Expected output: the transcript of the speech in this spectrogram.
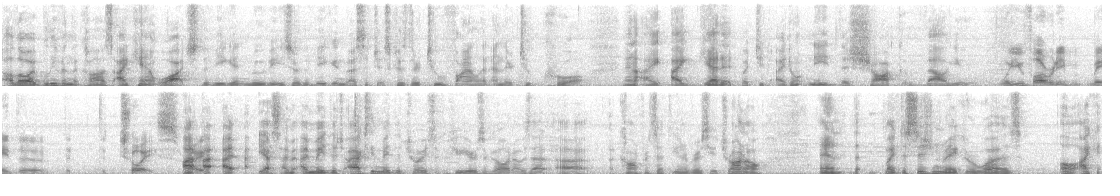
although I believe in the cause, I can't watch the vegan movies or the vegan messages because they're too violent and they're too cruel. And I, I get it, but you, I don't need the shock value. Well, you've already made the, the, the choice, right? I, I, yes, I, I made the. I actually made the choice a few years ago, and I was at uh, a conference at the University of Toronto, and th- my decision maker was, oh, I can.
